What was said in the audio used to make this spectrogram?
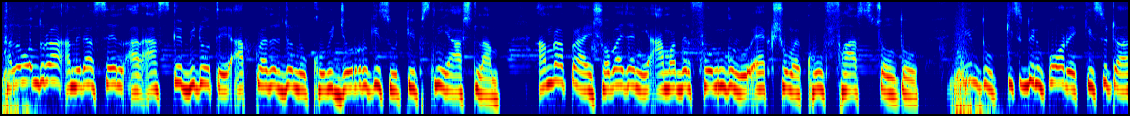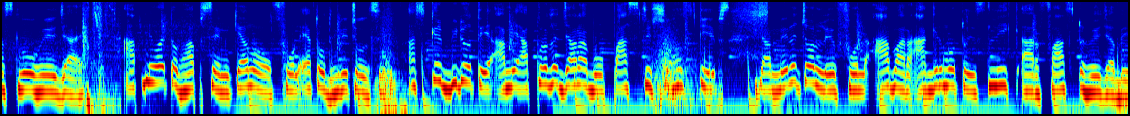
হ্যালো বন্ধুরা, আমি রাসেল আর আজকের ভিডিওতে আপনাদের জন্য খুবই জরুরি কিছু টিপস নিয়ে আসলাম। আমরা প্রায় সবাই জানি আমাদের ফোনগুলো একসময় খুব ফাস্ট চলতো, কিন্তু কিছুদিন পরে কিছুটা স্লো হয়ে যায়। আপনি হয়তো ভাবছেন, কেন ফোন এত ধীরে চলছে? আজকের ভিডিওতে আমি আপনাদের জানাব পাঁচটি সহজ টিপস যা মেনে চললে ফোন আবার আগের মতো স্লিক আর ফাস্ট হয়ে যাবে।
